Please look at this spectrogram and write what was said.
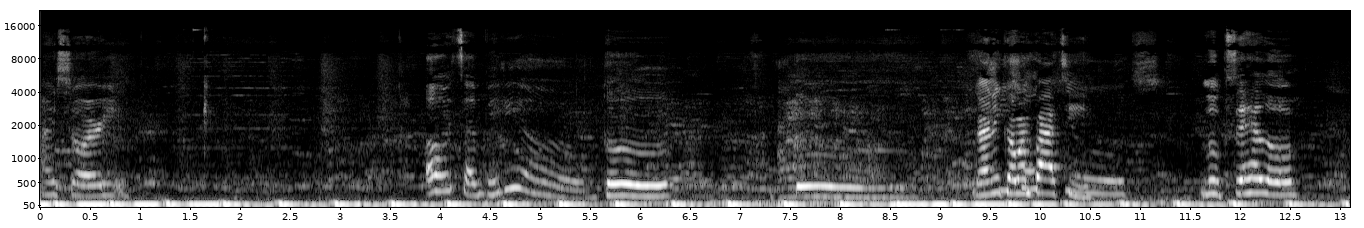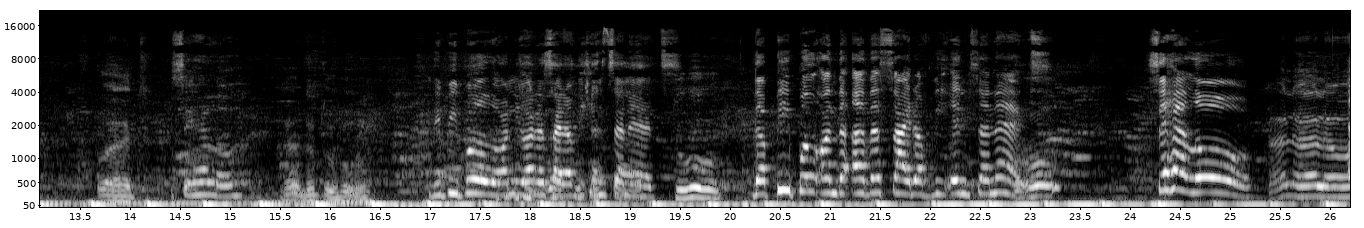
I'm sorry. Oh, it's a video. Boo. Boo. Granny, come and party. Look, say hello. What? Say hello. Hello to who? The people on the other side of the internet. The people on the other side of the internet. Say hello. Hello,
